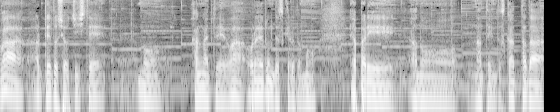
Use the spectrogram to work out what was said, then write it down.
はある程度承知してもう考えてはおられるんですけれどもやっぱりあのなんていうんですかただ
